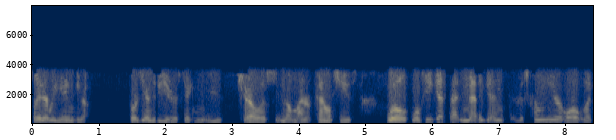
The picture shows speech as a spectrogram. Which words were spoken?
played every game. You know, towards the end of the year, taking these careless, you know, minor penalties. Will will he get that net again this coming year, or like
